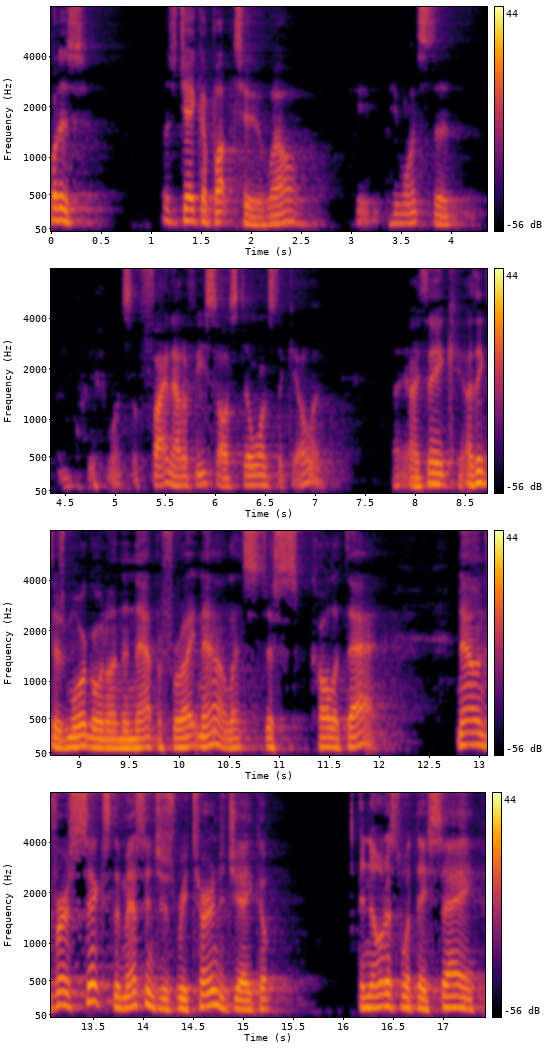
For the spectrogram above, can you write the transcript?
what is, what is Jacob up to? Well, he, he, wants to, he wants to find out if Esau still wants to kill him. I think, I think there's more going on than that, but for right now, let's just call it that. Now, in verse 6, the messengers return to Jacob, and notice what they say.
